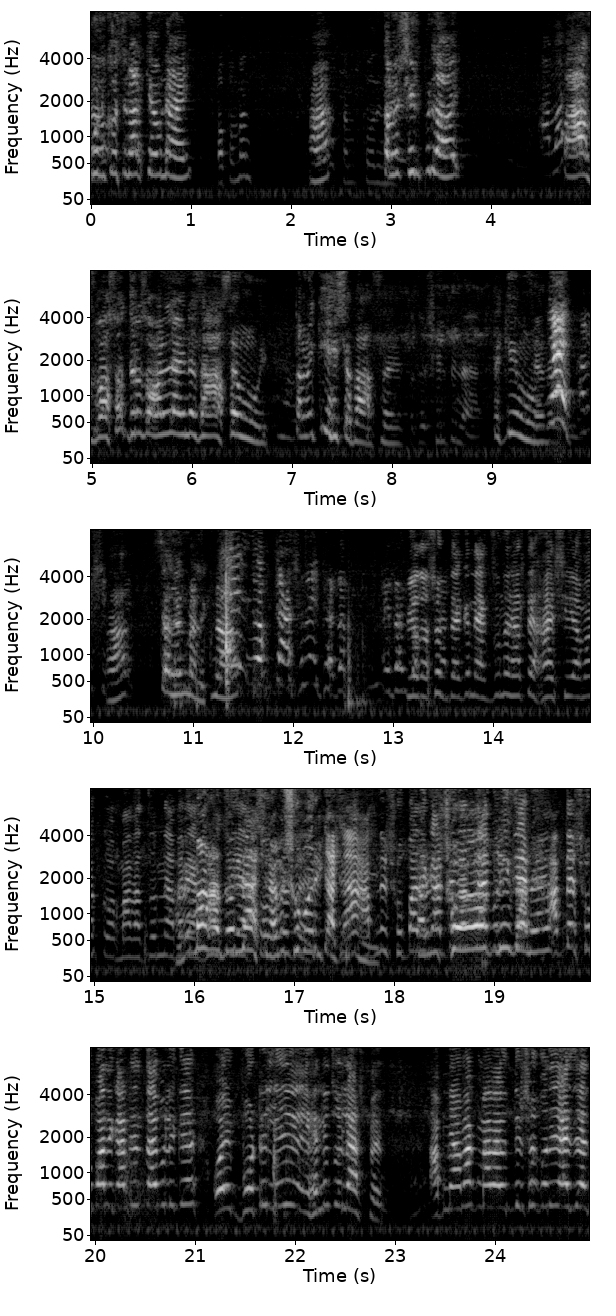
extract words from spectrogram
মনে করছেন আর কেউ নাই? অপমান? হ্যাঁ? তাহলে শিল্পী লাই পাঁচ বছর ধরে অনলাইনে যা আছে মুই তাহলে কি হিসেবে আছে? শিল্পী না। কি মুই? হ্যাঁ? চ্যানেল মালিক না? প্রিয় দর্শক দেখেন একজনের হাতে হাসি আমার মারার জন্য আবার মারার জন্য আসি, আমি সুপারি। আপনি সুপারি কাটেন সব তাই বলি আপনি সুপারি কাটেন তাই বলি যে ওই বটিলি হেনে চলে আসবেন। আপনি আমাকে মারার উদ্দেশ্য করে আইছেন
